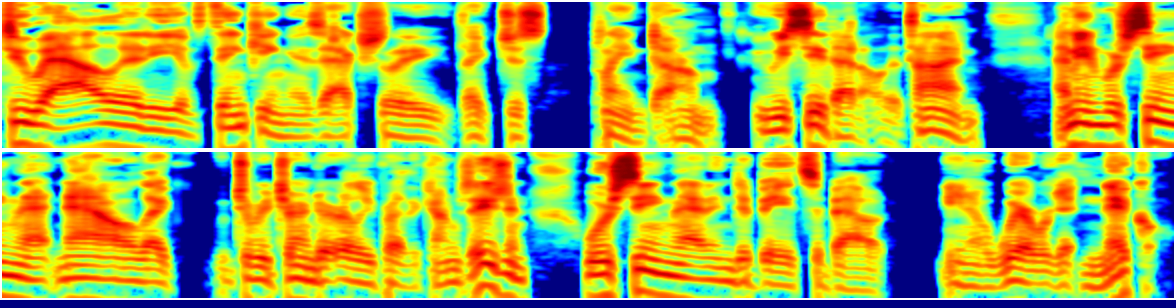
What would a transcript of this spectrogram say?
duality of thinking is actually like just plain dumb. We see that all the time. I mean, we're seeing that now, like to return to earlier part of the conversation, we're seeing that in debates about, you know, where we're getting nickel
